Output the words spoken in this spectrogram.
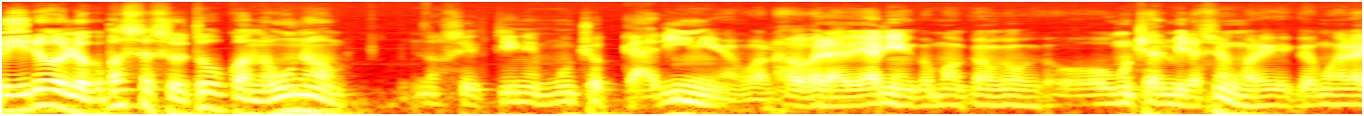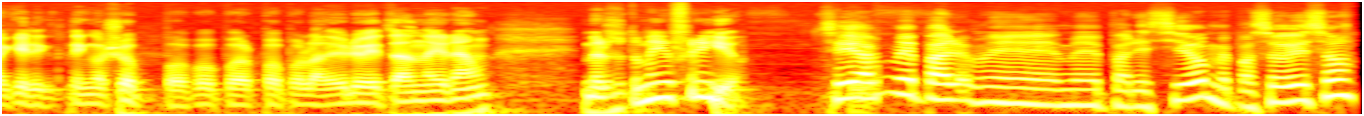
Pero lo que pasa, sobre todo cuando uno, no sé, tiene mucho cariño por la obra de alguien, como, o mucha admiración, como la, que- tengo yo por, por, por- por la de Underground, me resultó medio frío, Sí, a mí me, par- me- me pareció, me pasó eso.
